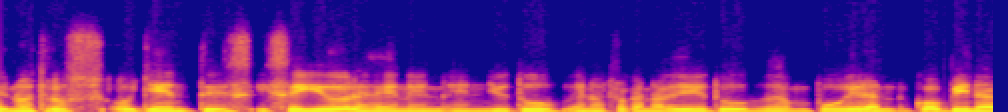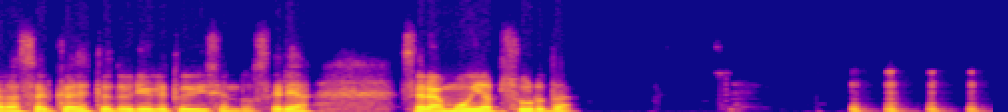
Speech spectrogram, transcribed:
eh, nuestros oyentes y seguidores en, en- en YouTube, en nuestro canal de YouTube, eh, pudieran opinar acerca de esta teoría que estoy diciendo. ¿Será, será muy absurda?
